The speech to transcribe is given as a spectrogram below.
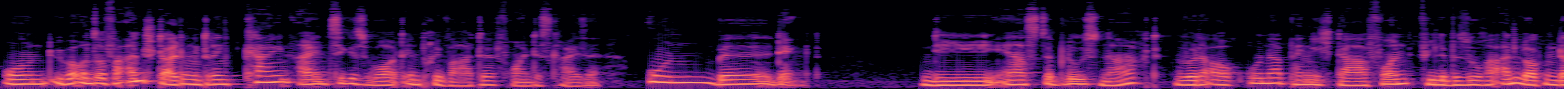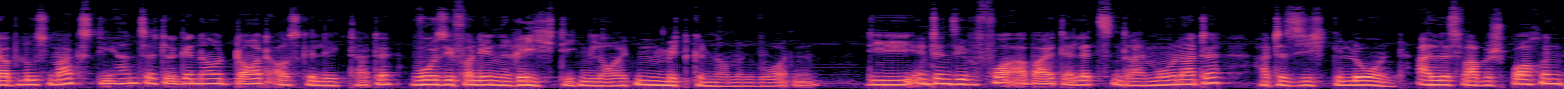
Und über unsere Veranstaltungen dringt kein einziges Wort in private Freundeskreise unbedingt. Die erste Bluesnacht würde auch unabhängig davon viele Besucher anlocken, da Blues Max die Handzettel genau dort ausgelegt hatte, wo sie von den richtigen Leuten mitgenommen wurden. Die intensive Vorarbeit der letzten drei Monate hatte sich gelohnt. Alles war besprochen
